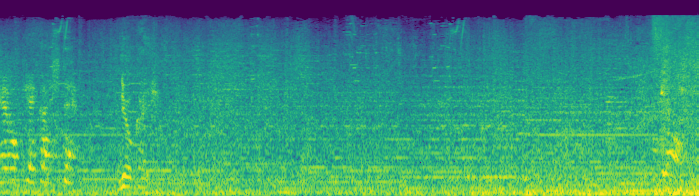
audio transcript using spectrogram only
辺を警戒して。了解。こ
